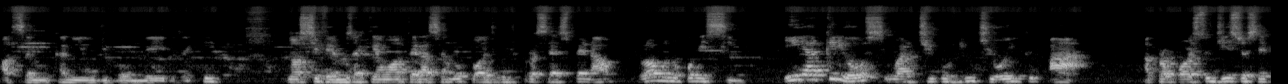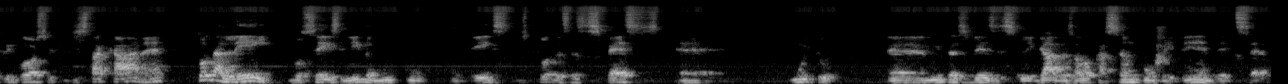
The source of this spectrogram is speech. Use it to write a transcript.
passando um caminhão de bombeiros aqui, nós tivemos aqui uma alteração no Código de Processo Penal, logo no comecinho. E criou-se o artigo 28A. A propósito disso, eu sempre gosto de destacar, né? Toda lei, vocês lidam muito com, leis de todas as espécies, é, muito, é, muitas vezes ligadas à locação, compra e venda, etc.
